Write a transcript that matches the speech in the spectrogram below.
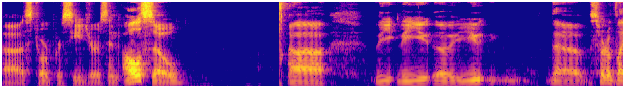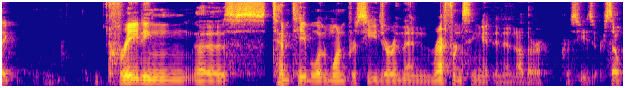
uh, stored procedures, and also uh, the the uh, you, the sort of like creating a temp table in one procedure and then referencing it in another procedure. So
